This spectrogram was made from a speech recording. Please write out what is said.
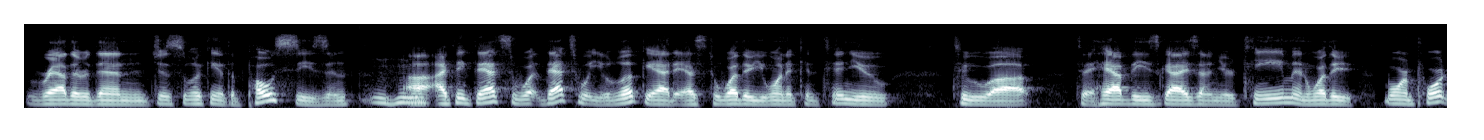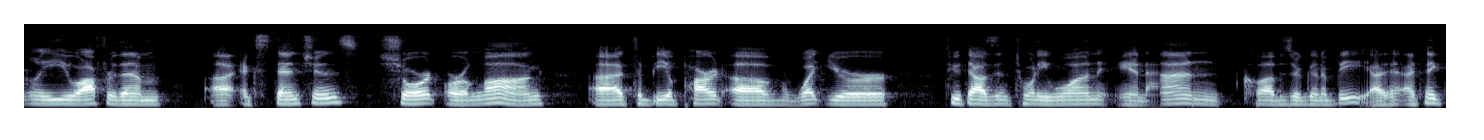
rather than just looking at the postseason. Mm-hmm. Uh, I think that's what that's what you look at as to whether you want to continue to uh, to have these guys on your team, and whether, more importantly, you offer them uh, extensions, short or long, to be a part of what your 2021 and on clubs are going to be. I, I, think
